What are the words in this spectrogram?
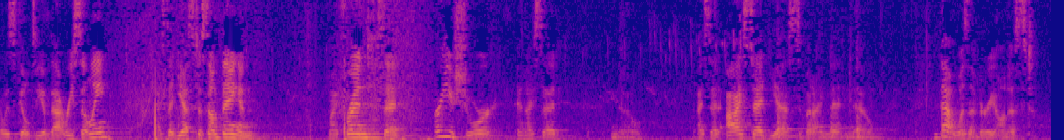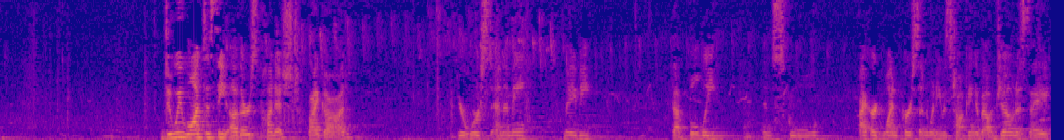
I was guilty of that recently. I said yes to something, and my friend said, Are you sure? And I said, No. I said, I said yes, but I meant no. That wasn't very honest. Do we want to see others punished by God? Your worst enemy, maybe? That bully in school? I heard one person when he was talking about Jonah say,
